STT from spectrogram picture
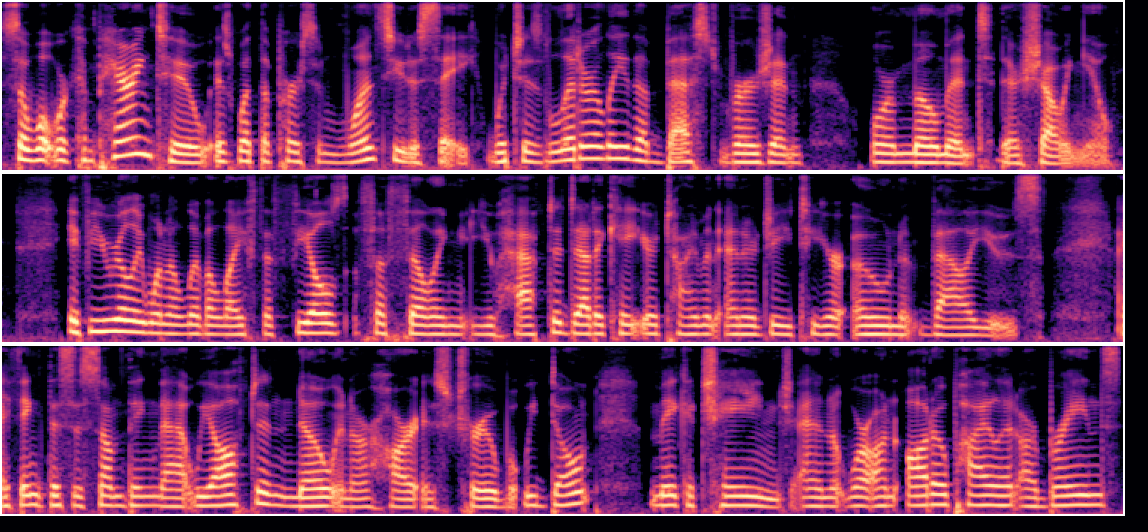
So, what we're comparing to is what the person wants you to see, which is literally the best version or moment they're showing you. If you really want to live a life that feels fulfilling, you have to dedicate your time and energy to your own values. I think this is something that we often know in our heart is true, but we don't make a change and we're on autopilot. Our brains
